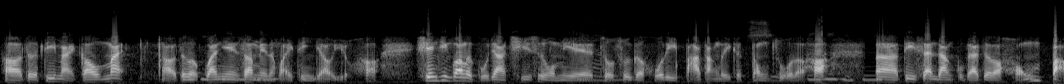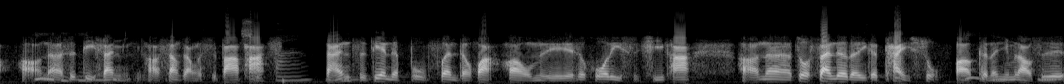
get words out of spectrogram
啊，这个低买高卖。好，这个观念上面的话一定要有哈。先进光的股价其实我们也做出一个获利拔档的一个动作了哈。那第三档股票叫做红宝，好，那是第三名，好，上涨了十八趴。南子店的部分的话，好，我们也是获利十七趴。好，那做散热的一个泰硕啊，可能你们老师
